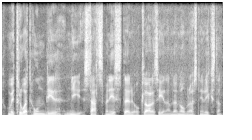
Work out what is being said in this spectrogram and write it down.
om vi tror att hon blir ny statsminister och klarar sig igenom den omröstningen i riksdagen,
